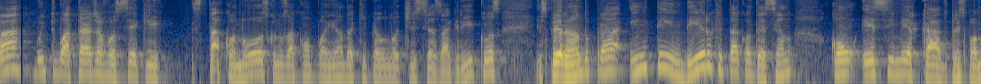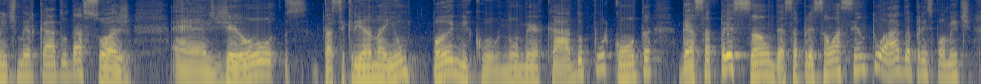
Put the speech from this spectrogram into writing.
olá, muito boa tarde a você que está conosco, nos acompanhando aqui pelo Notícias Agrícolas, esperando para entender o que está acontecendo com esse mercado, principalmente o mercado da soja. É, gerou, está se criando aí um pânico no mercado por conta dessa pressão, dessa pressão acentuada, principalmente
